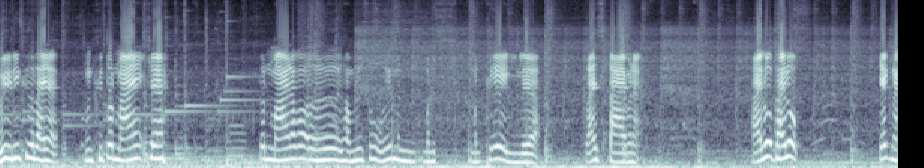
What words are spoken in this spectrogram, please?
เฮ้ยนี่คืออะไรอะมันคือต้นไม้ใช่ไหมต้นไม้แล้วก็เออทำด้วยโซ่เฮ้ยมันมันมันเท่จริงเลยอะไลฟ์สไตล์มันอะถ่ายรูปถ่ายรูปเจ๊กหน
